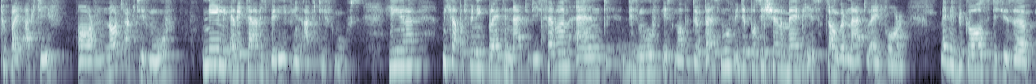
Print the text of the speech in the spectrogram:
to play active or not active move, nearly every time is believe in active moves. Here, Michal Botvinnik played knight to d7 and this move is not the best move in the position, maybe it's stronger knight to a4. Maybe because this is a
